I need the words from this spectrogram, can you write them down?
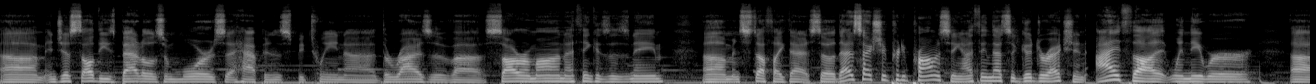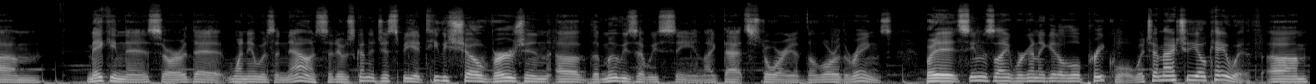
um, and just all these battles and wars that happens between uh, the rise of uh, Saruman, I think is his name, um, and stuff like that. So that's actually pretty promising. I think that's a good direction. I thought when they were um, making this or that when it was announced that it was going to just be a TV show version of the movies that we've seen, like that story of the Lord of the Rings. But it seems like we're going to get a little prequel, which I'm actually okay with. Um,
